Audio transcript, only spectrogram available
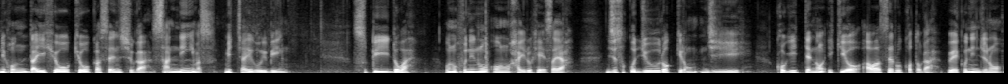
日本代表強化選手が3人います。ミッチャイウイビン。スピードはこの船の入る閉鎖や時速16キロ G 小切手の息を合わせることがウェイク忍者の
